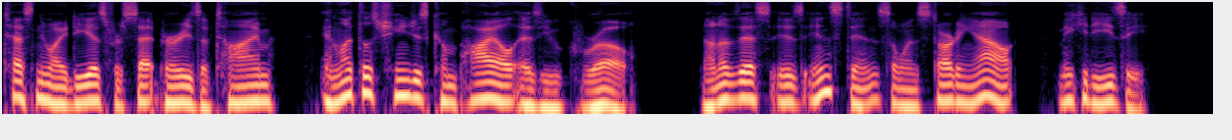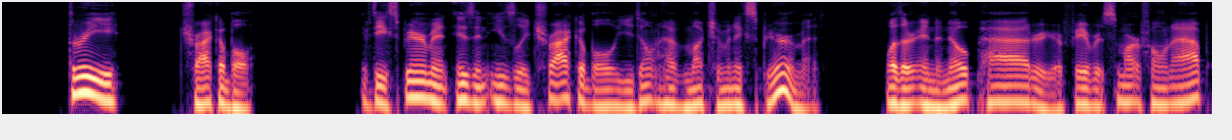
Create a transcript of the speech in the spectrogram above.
test new ideas for set periods of time, and let those changes compile as you grow. None of this is instant, so when starting out, make it easy. Three, trackable. If the experiment isn't easily trackable, you don't have much of an experiment. Whether in a notepad or your favorite smartphone app,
